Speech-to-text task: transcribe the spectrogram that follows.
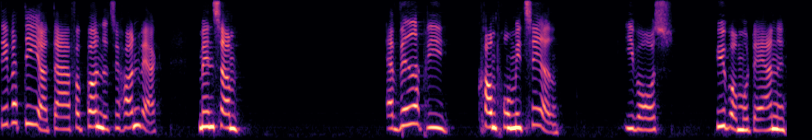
Det er værdier, der er forbundet til håndværk, men som er ved at blive kompromitteret i vores hypermoderne,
